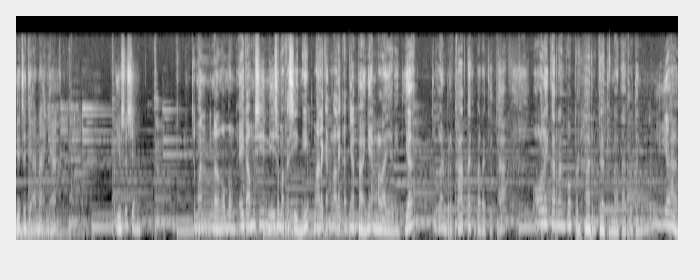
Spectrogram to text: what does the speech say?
dia jadi anaknya. Yesus yang cuman tinggal ngomong eh kamu sini sama ke sini malaikat-malaikatnya banyak yang melayani dia. Tuhan berkata kepada kita oleh karena engkau berharga di mataku dan mulia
